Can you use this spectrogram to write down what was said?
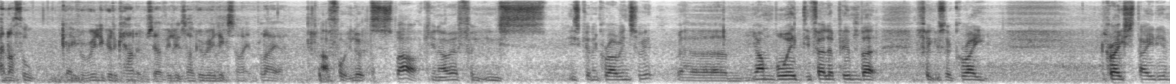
and I thought gave a really good account of himself. He looks like a really exciting player. I thought he looked spark. You know, I think he's he's going to grow into it. Um, young boy, developing, but I think it's a great, great stadium,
